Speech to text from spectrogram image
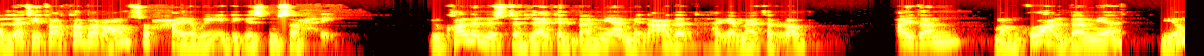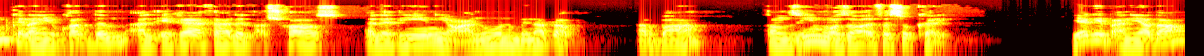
التي تعتبر عنصر حيوي لجسم صحي يقلل استهلاك البامية من عدد هجمات الربو أيضا منقوع البامية يمكن أن يقدم الإغاثة للأشخاص الذين يعانون من الربو أربعة تنظيم وظائف السكري. يجب أن يضع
